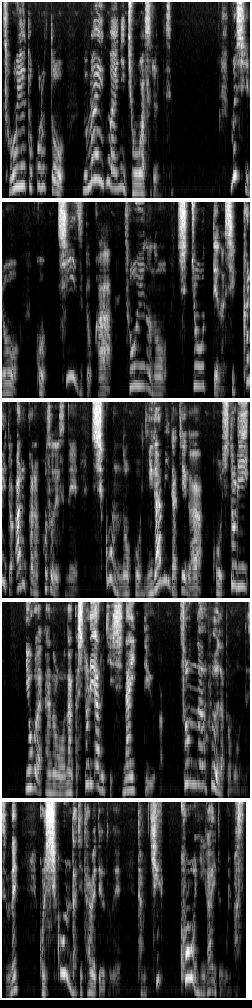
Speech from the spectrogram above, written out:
そういうところとうまい具合に調和するんですよ。むしろ、こう、チーズとか、そういうのの主張っていうのはしっかりとあるからこそですね、シコンのこう苦味だけが、こう一人、よが、あの、なんか一人歩きしないっていうか、そんな風だと思うんですよね。これシコンだけ食べてるとね、多分結構苦いと思います。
